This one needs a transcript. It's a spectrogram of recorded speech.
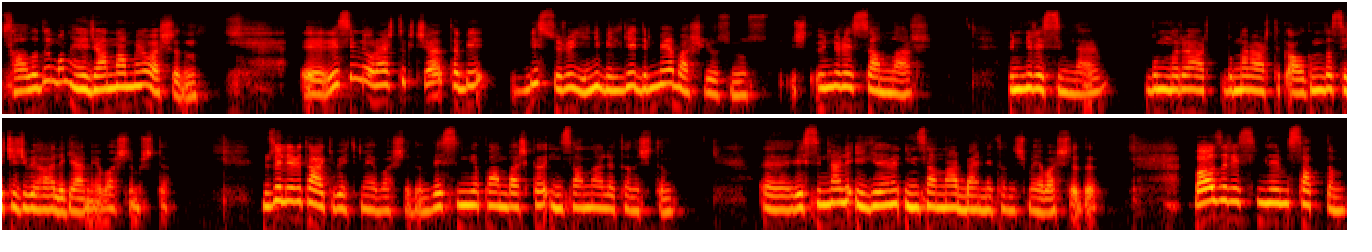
sağladığım an heyecanlanmaya başladım. resimle uğraştıkça tabii bir sürü yeni bilgi edinmeye başlıyorsunuz. İşte ünlü ressamlar, ünlü resimler bunları art, bunlar artık algımda seçici bir hale gelmeye başlamıştı. Müzeleri takip etmeye başladım. Resim yapan başka insanlarla tanıştım. E, resimlerle ilgilenen insanlar benimle tanışmaya başladı. Bazı resimlerimi sattım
